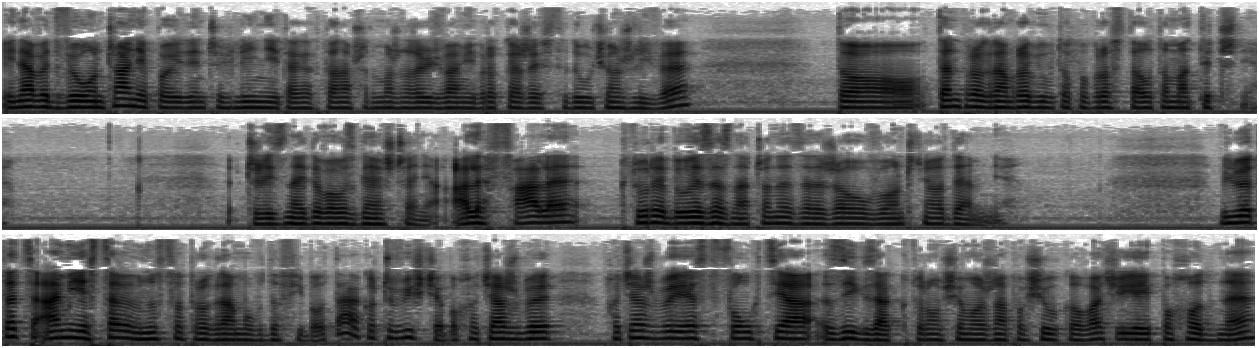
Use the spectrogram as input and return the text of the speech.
I nawet wyłączanie pojedynczych linii, tak jak to na przykład można robić w Ami Brokerze, jest wtedy uciążliwe, to ten program robił to po prostu automatycznie, czyli znajdował zgęszczenia, ale fale, które były zaznaczone, zależało wyłącznie ode mnie. W bibliotece AMI jest całe mnóstwo programów do FIBO. Tak, oczywiście, bo chociażby, chociażby jest funkcja zigzag, którą się można posiłkować i jej pochodne,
